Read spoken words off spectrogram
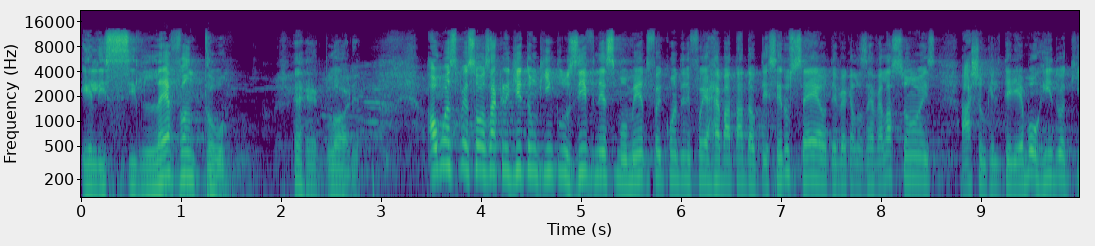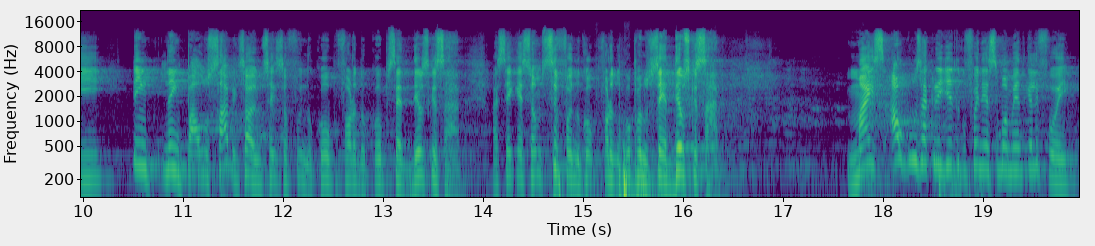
ele se levantou Glória. Algumas pessoas acreditam que, inclusive, nesse momento foi quando ele foi arrebatado ao terceiro céu, teve aquelas revelações, acham que ele teria morrido aqui. Nem, nem Paulo sabe, diz, não sei se eu fui no corpo, fora do corpo, isso é Deus que sabe. Mas sei que esse homem, se foi no corpo, fora do corpo, eu não sei, é Deus que sabe. Mas alguns acreditam que foi nesse momento que ele foi,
